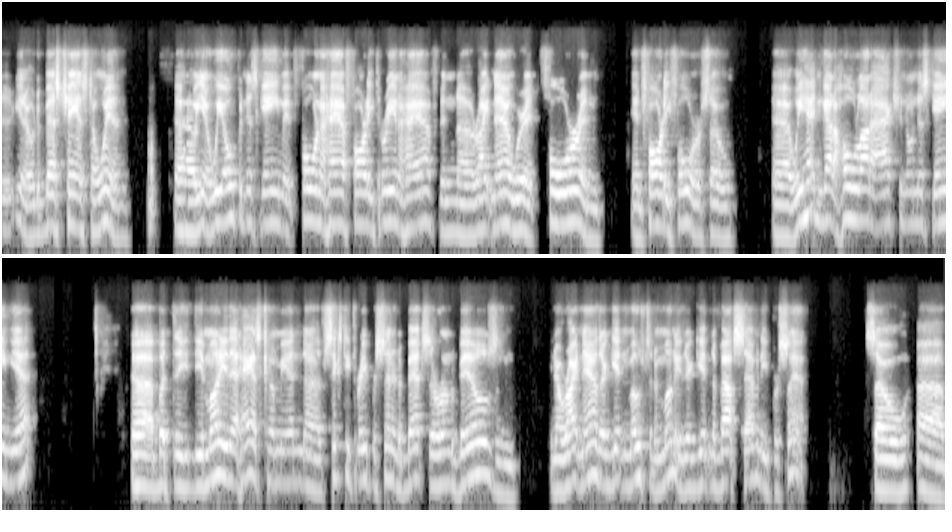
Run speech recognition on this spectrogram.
uh, you know, the best chance to win. Uh, you know, we opened this game at four and a half, 43 and a half, and right now we're at four and and 44. So we hadn't got a whole lot of action on this game yet. Uh, but the the money that has come in, uh, 63% of the bets are on the Bills, and you know right now they're getting most of the money. They're getting about 70%. So uh,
